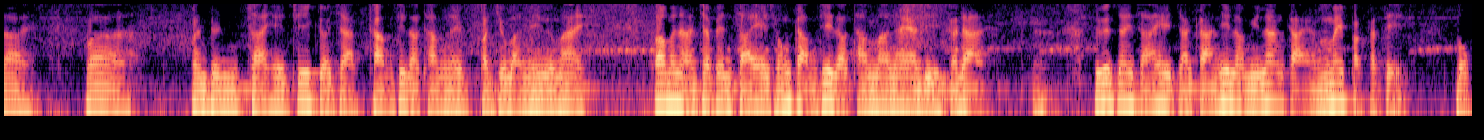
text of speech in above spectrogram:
ได้ ว่ามันเป็นสาเหตุที่เกิดจากกรรมที่เราทำในปัจจุบันนี้หรือไม่ เพราะมันอาจจะเป็นสาเหตุของกรรมที่เราทำมาในอดีตก็ได้ หรือในสาเหตุจากการที่เรามีร่างกายไม่ปกติบก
